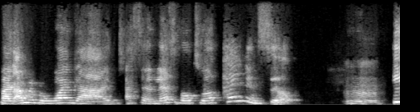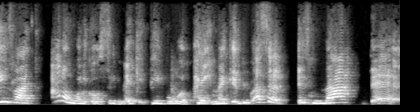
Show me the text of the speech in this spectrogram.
like I remember one guy, I said, let's go to a painting sale. Mhm. He's like, I don't want to go see naked people and paint naked people. I said, it's not that.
